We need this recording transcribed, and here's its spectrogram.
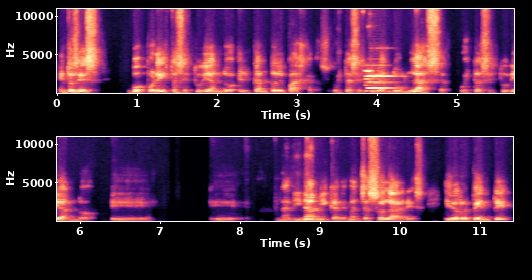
Entonces, vos por ahí estás estudiando el canto de pájaros, o estás estudiando un láser, o estás estudiando eh, eh, una dinámica de manchas solares, y de repente,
